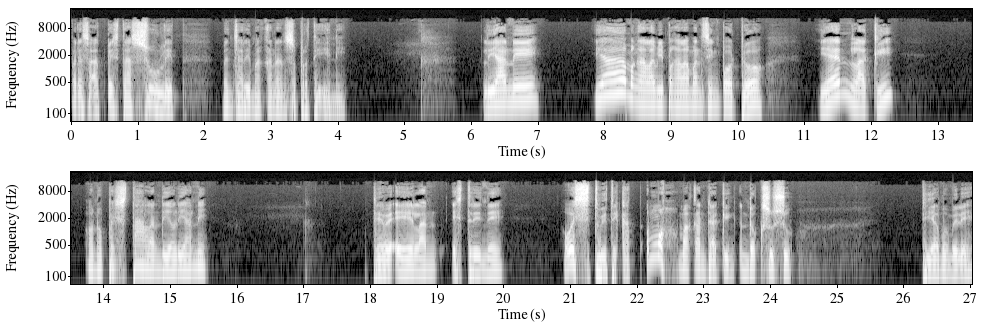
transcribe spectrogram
pada saat pesta sulit mencari makanan seperti ini. Liane ya mengalami pengalaman sing podo yen lagi ono pesta lan dia liane dheweke lan istrine wis duwe tekad emoh makan daging endok susu. Dia memilih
